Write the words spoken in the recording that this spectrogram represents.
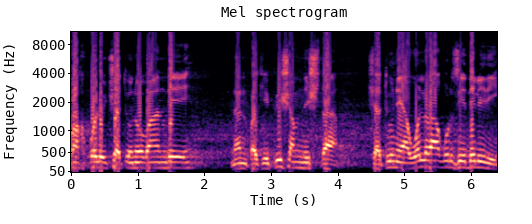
پخپل چتونو باندې نن پکې پیشم نشته چتونه اول را غورځېدلی دي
